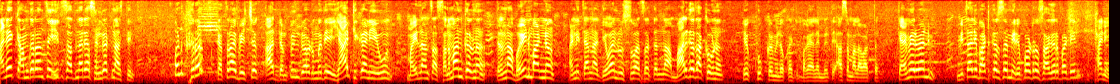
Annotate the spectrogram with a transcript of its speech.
अनेक कामगारांचं हित साधणाऱ्या संघटना असतील. पण खरंच कचरा वेचक आज डम्पिंग ग्राउंडमध्ये ह्या ठिकाणी येऊन महिलांचा सन्मान करणं त्यांना बहीण मांडणं आणि त्यांना दिवाण उत्सवाचा त्यांना मार्ग दाखवणं हे खूप कमी लोकांचे बघायला मिळते असं मला वाटतं. कॅमेरामॅन मिताली भाटकरसह मी रिपोर्टर सागर पाटील ठाणे.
